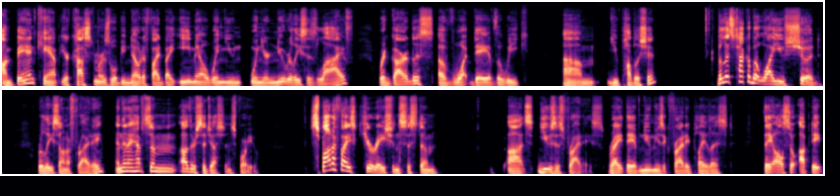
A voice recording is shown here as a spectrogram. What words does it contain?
On Bandcamp, your customers will be notified by email when you when your new release is live, regardless of what day of the week um, you publish it. But let's talk about why you should release on a Friday. And then I have some other suggestions for you. Spotify's curation system uh, uses Fridays, right? They have New Music Friday playlist. They also update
